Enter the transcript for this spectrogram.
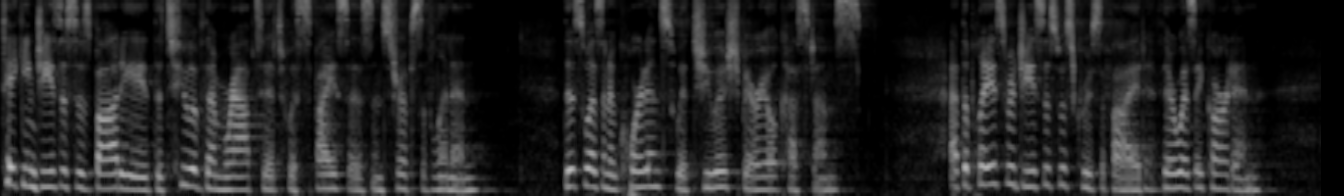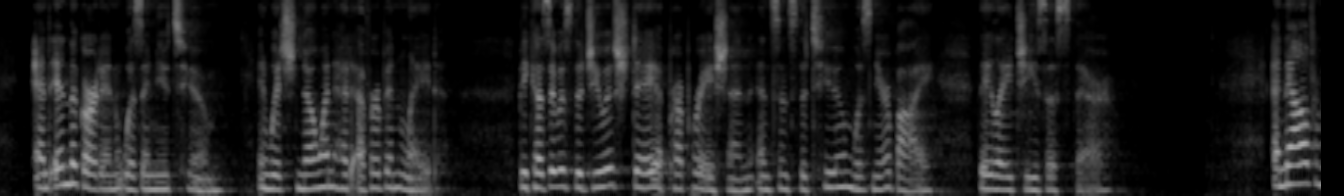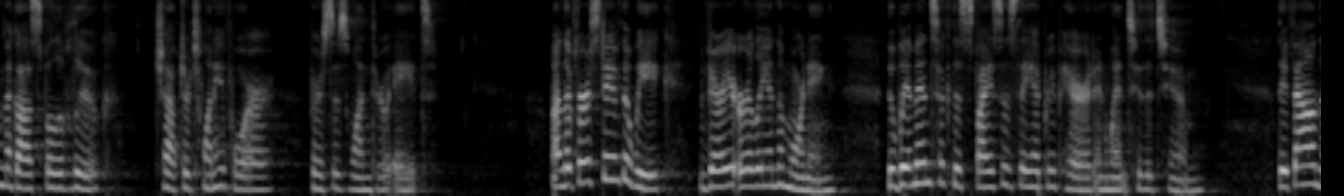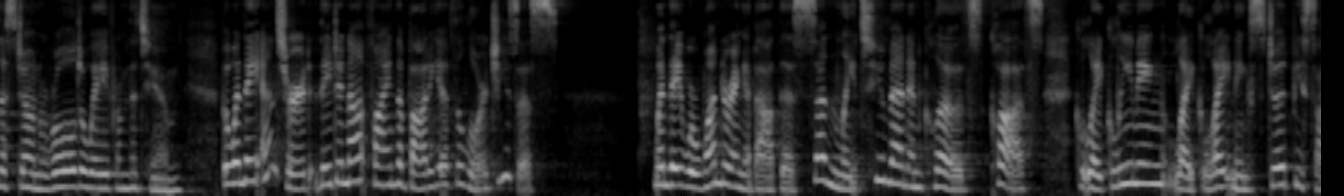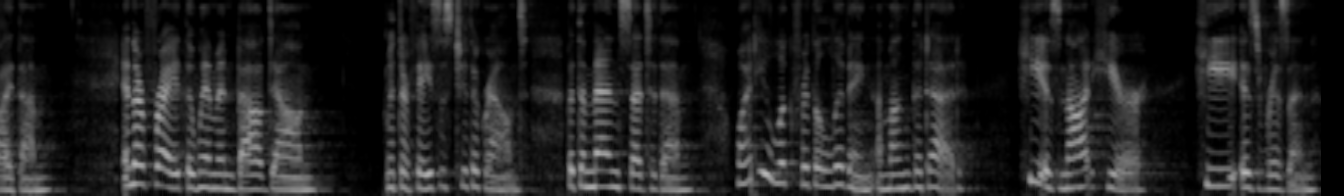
Taking Jesus' body, the two of them wrapped it with spices and strips of linen. This was in accordance with Jewish burial customs. At the place where Jesus was crucified, there was a garden, and in the garden was a new tomb, in which no one had ever been laid. Because it was the Jewish day of preparation, and since the tomb was nearby, they laid Jesus there. And now from the Gospel of Luke, chapter 24, verses 1 through 8. On the first day of the week, very early in the morning, the women took the spices they had prepared and went to the tomb. They found the stone rolled away from the tomb, but when they entered, they did not find the body of the Lord Jesus. When they were wondering about this, suddenly two men in clothes, cloths, like gleaming like lightning, stood beside them. In their fright, the women bowed down with their faces to the ground. But the men said to them, Why do you look for the living among the dead? He is not here, he is risen.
